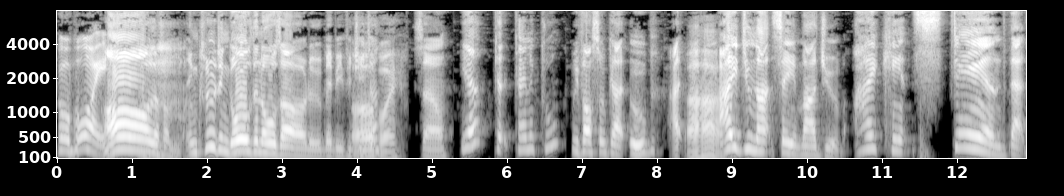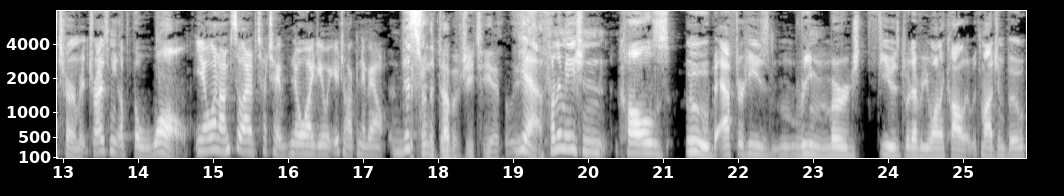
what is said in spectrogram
Oh boy. All of them, including Golden Ozaru, Baby Vegeta. Oh boy. So, yeah, k- kind of cool. We've also got Oob. I, Aha. I do not say Majuub. I can't stand that term. It drives me up the wall. You know what? I'm so out of touch. I have no idea what you're talking about. It's This, from the dub of GT, I believe. yeah, Funimation calls Oob after he's remerged, fused, whatever you want to call it, with Majin Buu.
